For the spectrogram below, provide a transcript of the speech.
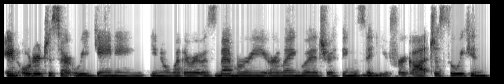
in order to start regaining you know whether it was memory or language or things that mm-hmm. you forgot just so we can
